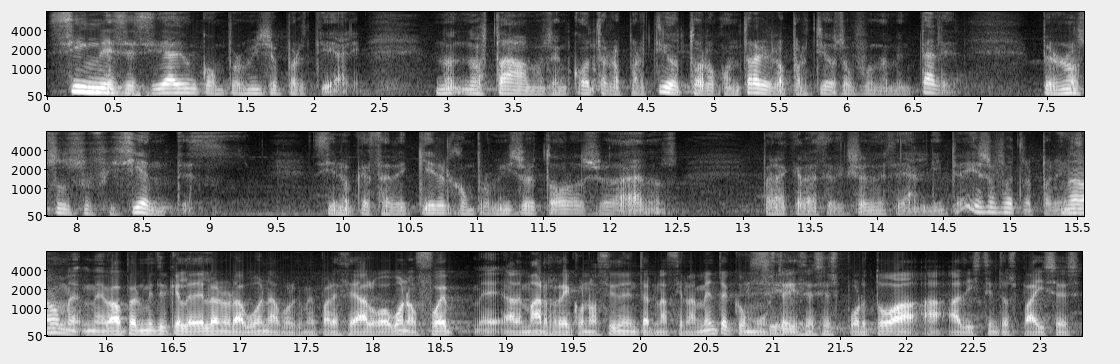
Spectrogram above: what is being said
sin necesidad de un compromiso partidario. No, no, estábamos en contra de los partidos, todo lo contrario, los partidos son fundamentales, pero no son suficientes, sino que se requiere el compromiso de todos los ciudadanos para que las elecciones sean limpias. Eso fue transparencia. No, me, va a permitir que le dé la enhorabuena porque me parece algo, bueno, fue eh, además reconocido internacionalmente, como usted dice, se exportó a, distintos países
